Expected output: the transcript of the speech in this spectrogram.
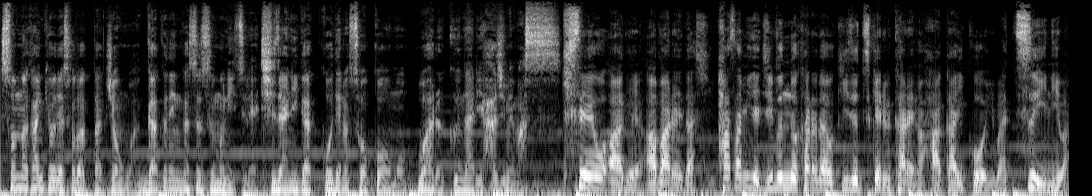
そんな環境で育ったジョンは学年が進むにつれ次第に学校での走行も悪くなり始めます。規制を上げ暴れ出しハサミで自分の体を傷つける彼の破壊行為はついには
